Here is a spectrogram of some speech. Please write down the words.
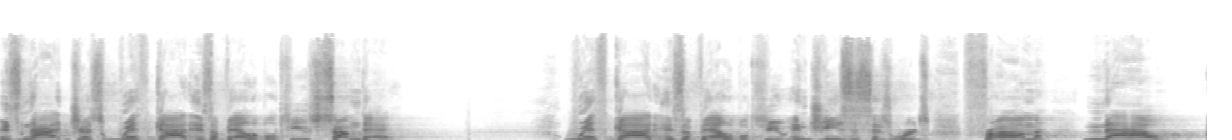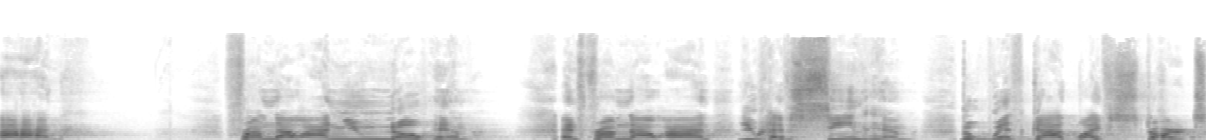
is not just with God is available to you someday. With God is available to you, in Jesus' words, from now on. From now on, you know Him. And from now on, you have seen him. The with God life starts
